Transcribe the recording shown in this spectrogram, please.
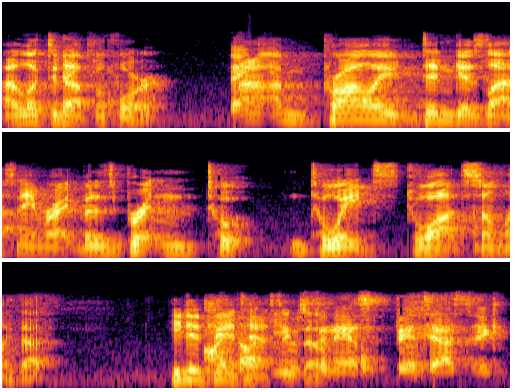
I looked it up before. Thank I, I'm probably didn't get his last name right, but it's Brenton Tw- Twaits, Twats, something like that. He did I thought fantastic he was though. fantastic. fantastic.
